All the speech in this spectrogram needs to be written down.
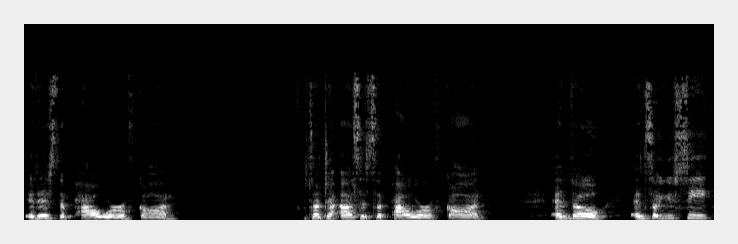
it is the power of God." So to us, it's the power of God, and though, and so you see,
